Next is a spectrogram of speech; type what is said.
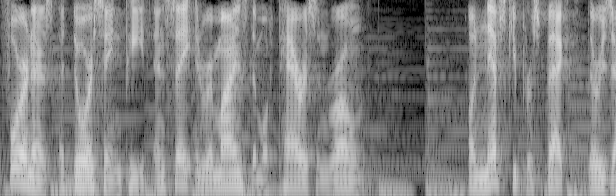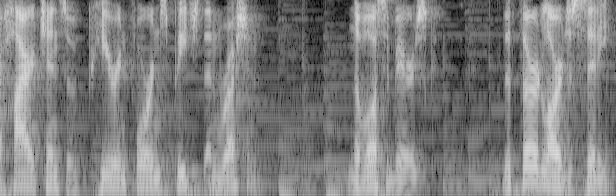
Foreigners adore St. Pete and say it reminds them of Paris and Rome. On Nevsky Prospect, there is a higher chance of hearing foreign speech than Russian. Novosibirsk, the third largest city.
